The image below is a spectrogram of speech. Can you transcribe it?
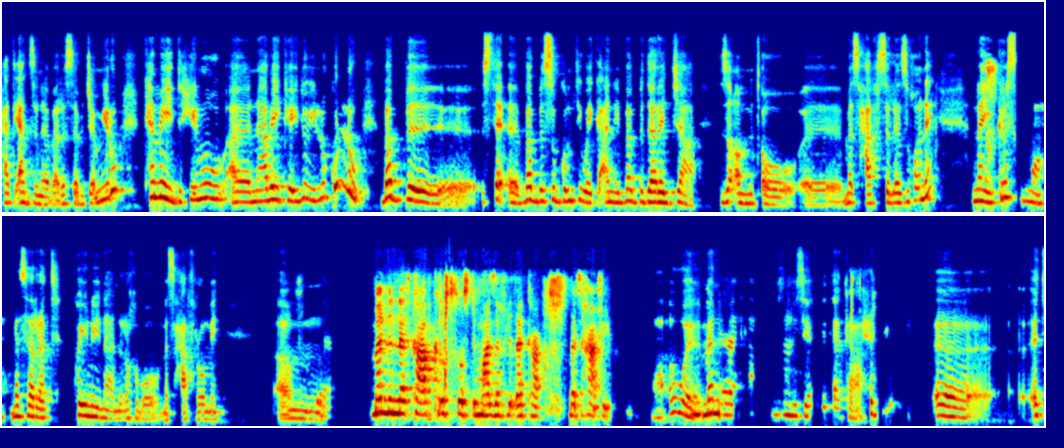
ሓጢኣት ዝነበረ ሰብ ጀሚሩ ከመይ ድሒኑ ናበይ ከይዱ ኢሉ ኩሉ በብስጉምቲ ወይ ከዓኒ በብደረጃ ዘቐምጦ መፅሓፍ ስለ ዝኮነ ናይ ክርስትና መሰረት ኮይኑ ኢና ንረክቦ መፅሓፍ ሮሜ። መንነትካ ኣብ ክርስቶስ ድማ ዘፍልጠካ መፅሓፍ እዩ። እወ መንነትካ ክርስቶስ የፍልጠካ ሕጂ እቲ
